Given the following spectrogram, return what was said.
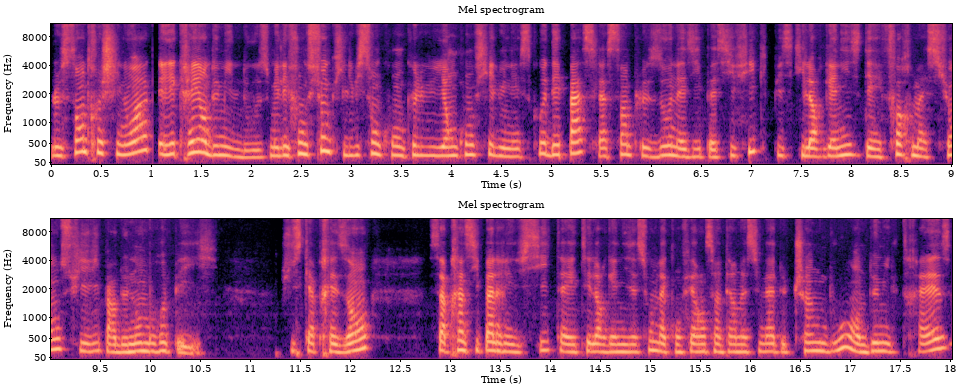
Le centre chinois est créé en 2012, mais les fonctions qui lui sont, que lui ont confiées l'UNESCO dépassent la simple zone Asie-Pacifique puisqu'il organise des formations suivies par de nombreux pays. Jusqu'à présent, sa principale réussite a été l'organisation de la conférence internationale de Chengdu en 2013,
